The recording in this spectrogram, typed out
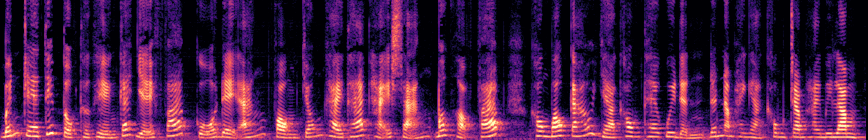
Bến Tre tiếp tục thực hiện các giải pháp của đề án phòng chống khai thác hải sản bất hợp pháp, không báo cáo và không theo quy định đến năm 2025.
